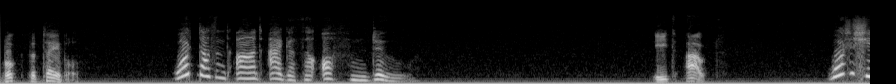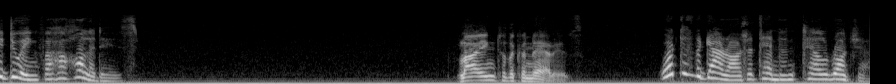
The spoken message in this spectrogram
Book the table. What doesn't Aunt Agatha often do? Eat out. What is she doing for her holidays? Flying to the Canaries. What does the garage attendant tell Roger?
